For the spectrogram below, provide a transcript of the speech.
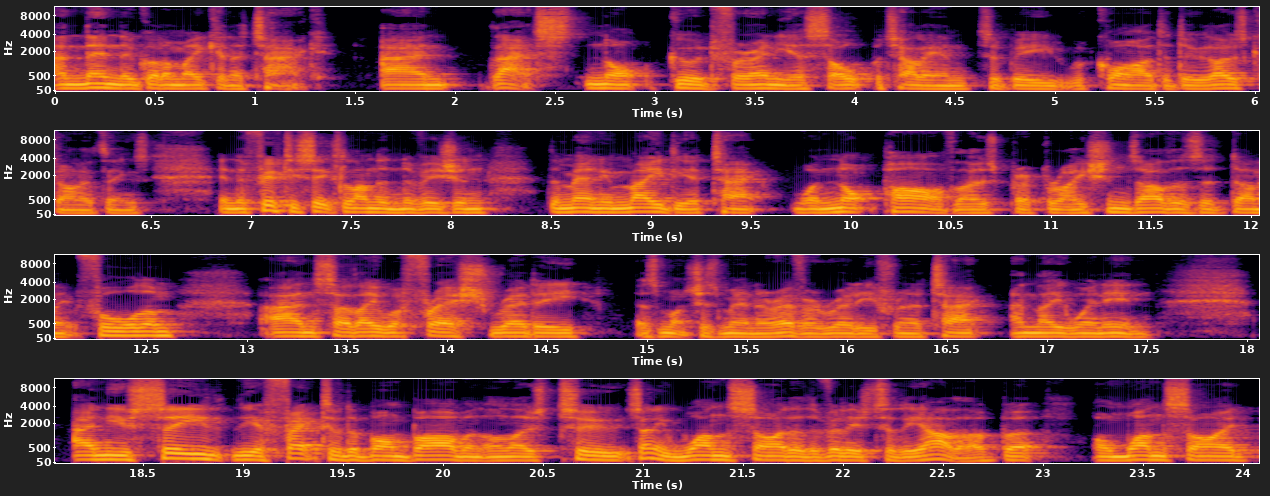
and then they've got to make an attack. And that's not good for any assault battalion to be required to do those kind of things. In the 56th London Division, the men who made the attack were not part of those preparations. Others had done it for them. And so they were fresh, ready, as much as men are ever ready for an attack, and they went in. And you see the effect of the bombardment on those two. It's only one side of the village to the other, but on one side,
